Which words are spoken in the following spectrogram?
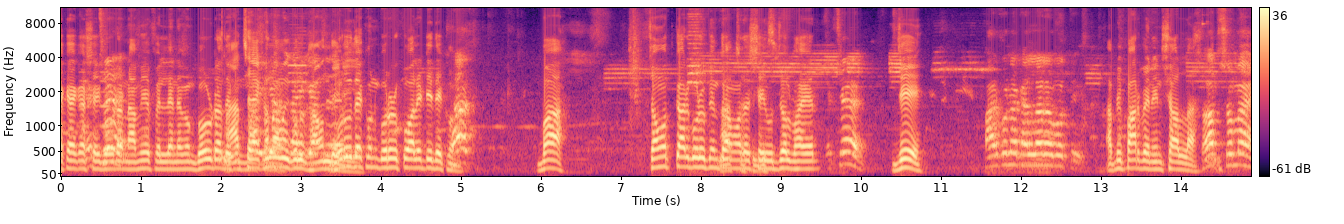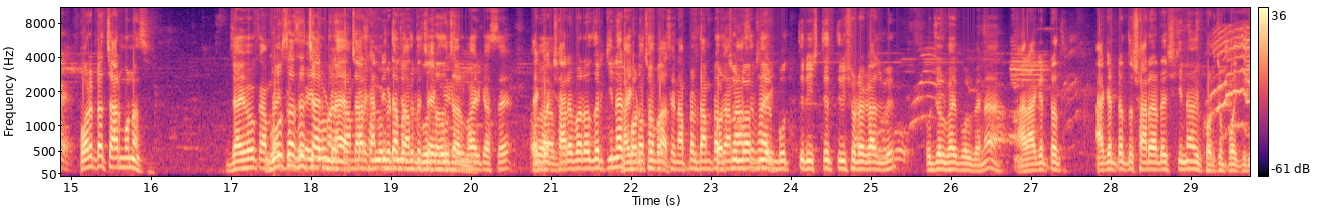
একা একা সেই গরুটা নামিয়ে ফেললেন এবং গরুটা দেখুন আচ্ছা এখনও আমি কোনো খাওয়ান দিই। গরু দেখুন গরুর কোয়ালিটি দেখুন। থাক, বাহ। চমৎকার গরু কিন্তু আচ্ছা, আমাদের সেই উজ্জ্বল ভাইয়ের। দেখছেন জি। পারব না কাল্লার মতে আপনি পারবেন ইনশাআল্লাহ। সব সময়। পরেরটা চার মন আছে। যাই হোক আমরা একটু আছে চার মানে, দামটা চার দাম জানতে আছে চার উজ্জ্বল ভাইয়ের কাছে। এক লাখ সাড়ে বারো হাজার কিনা খরচ আপনার দামটা জানা আছে ভাই। আপনার বত্রিশ তেত্রিশশো টাকা আসবে। উজ্জ্বল ভাই বলবে না? আর আগেরটা আগেরটা তো সাড়ে আঠাশ কিনা ওই খরচ পঁয়ত্রিশ।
